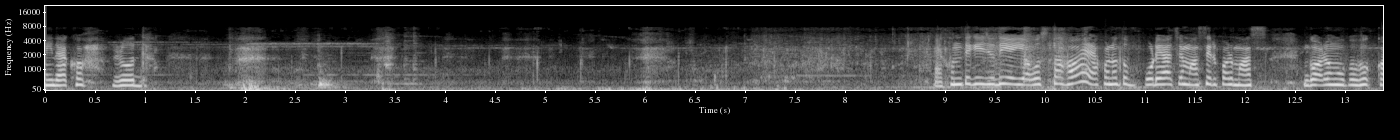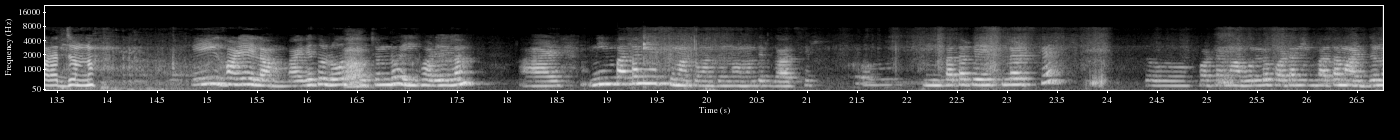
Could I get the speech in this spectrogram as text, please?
এই দেখো, রোদ। এখন থেকেই যদি এই অবস্থা হয়, এখনও তো পড়ে আছে মাসের পর মাস গরম উপভোগ করার জন্য। এই ঘরে এলাম, বাইরে তো রোদ প্রচণ্ড এই ঘরে এলাম। আর নিম পাতা নিয়ে এসছি মা তোমার জন্য, আমাদের গাছের। নিম পাতা পেয়েছিল আজকে। তো কটা মা বলল, কটা নিম পাতা মায়ের জন্য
